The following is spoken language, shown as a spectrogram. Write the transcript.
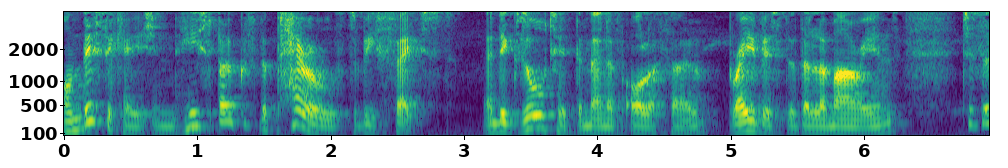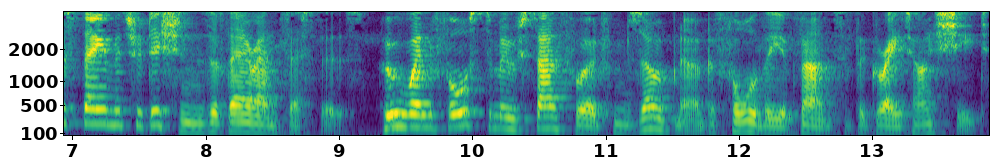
On this occasion he spoke of the perils to be faced, and exhorted the men of Olathoë, bravest of the Lomarians, to sustain the traditions of their ancestors, who, when forced to move southward from Zobna before the advance of the great ice sheet,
